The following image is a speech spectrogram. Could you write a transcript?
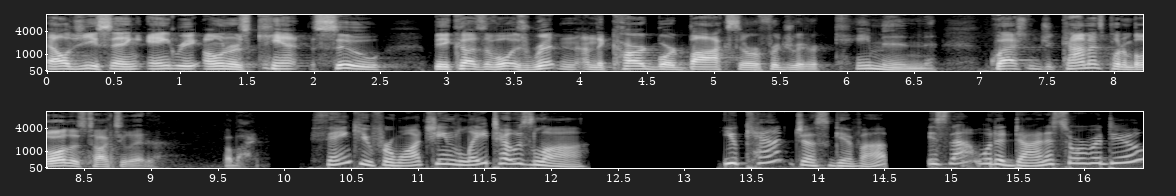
LG saying angry owners can't sue because of what was written on the cardboard box the refrigerator came in. Questions or comments, put them below. Let's talk to you later. Bye bye. Thank you for watching Lehto's Law. You can't just give up. Is that what a dinosaur would do?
